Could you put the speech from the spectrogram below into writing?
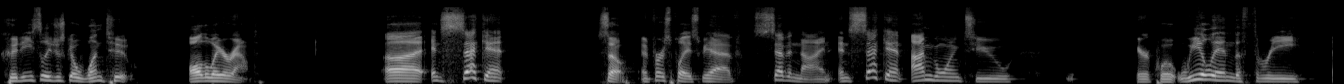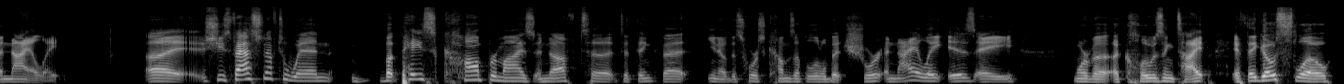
could easily just go one, two all the way around. Uh, and second, so in first place, we have seven, nine. And second, I'm going to air quote wheel in the three annihilate. Uh, she's fast enough to win, but pace compromised enough to to think that you know this horse comes up a little bit short. Annihilate is a more of a, a closing type. If they go slow,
